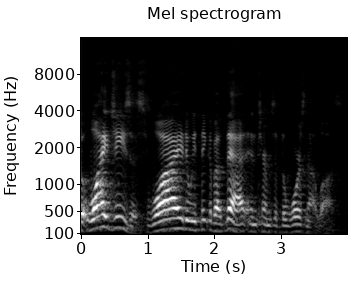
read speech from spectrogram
but why Jesus? Why do we think about that in terms of the war's not lost?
